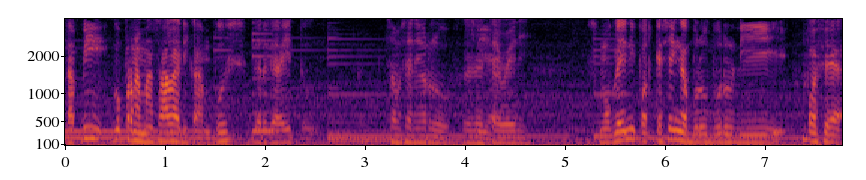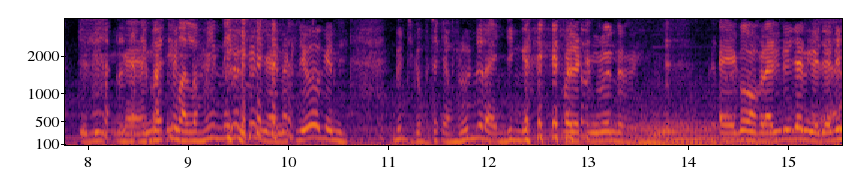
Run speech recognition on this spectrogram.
tapi gue pernah masalah di kampus gara-gara itu sama senior lu ke Iya. cewek ini semoga ini podcastnya nggak buru-buru di post ya. Jadi nggak enak sih malam ini. Nggak enak juga nih. Gue juga banyak yang blunder anjing gak banyak yang blunder nih. Eh gue nggak berani dulu Jan nggak jadi.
